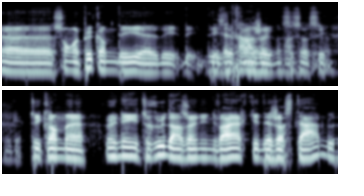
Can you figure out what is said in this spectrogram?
euh, sont un peu comme des, des, des- des étrangers. C'est ça. Tu es comme euh, un intrus dans un univers qui est déjà stable.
